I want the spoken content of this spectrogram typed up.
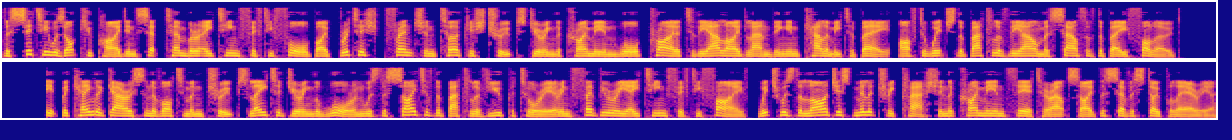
The city was occupied in September 1854 by British, French and Turkish troops during the Crimean War prior to the Allied landing in Kalamita Bay, after which the Battle of the Alma south of the bay followed. It became a garrison of Ottoman troops later during the war and was the site of the Battle of Eupatoria in February 1855, which was the largest military clash in the Crimean theatre outside the Sevastopol area.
